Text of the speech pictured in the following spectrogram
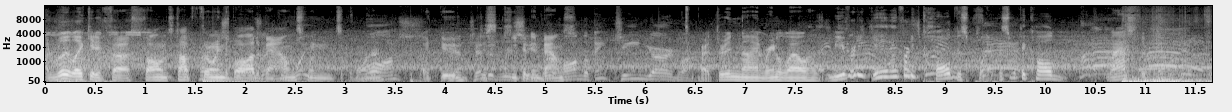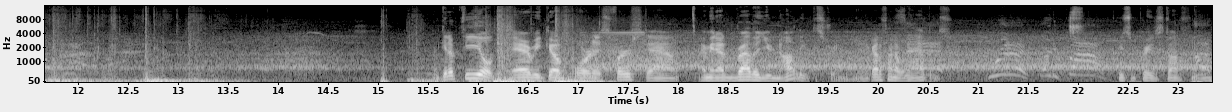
I'd really like it if uh, Stalin stopped throwing the ball out of bounds when it's a corner. Like, dude, just keep it in bounds. On 19-yard line. All right, third and nine. Randle El has. We already. Yeah, they've already called this play. This is what they called last down. Get upfield. There we go, Portis. First down. I mean, I'd rather you not leave the stream. You know, I gotta find out what happens. Do some crazy stuff, you know.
